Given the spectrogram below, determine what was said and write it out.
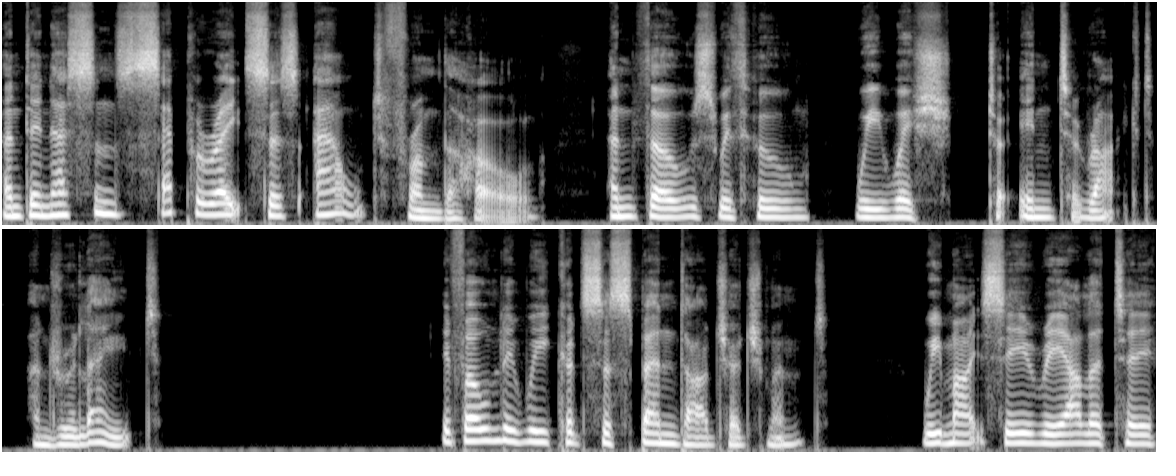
and in essence separates us out from the whole and those with whom we wish to interact and relate. If only we could suspend our judgment, we might see reality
